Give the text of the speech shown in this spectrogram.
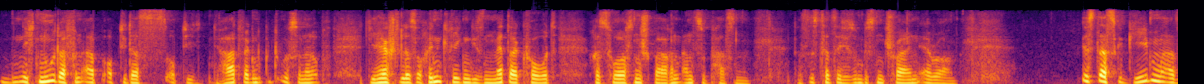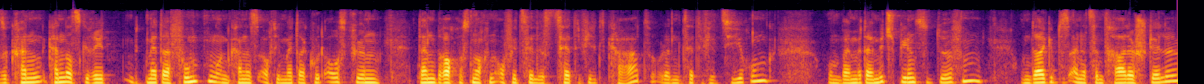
nicht nur davon ab, ob die das, ob die Hardware gut ist, sondern ob die Hersteller es auch hinkriegen, diesen Metacode ressourcensparend anzupassen. Das ist tatsächlich so ein bisschen Try and Error. Ist das gegeben, also kann, kann das Gerät mit Meta funken und kann es auch den Metacode ausführen, dann braucht es noch ein offizielles Zertifikat oder eine Zertifizierung, um bei Meta mitspielen zu dürfen. Und da gibt es eine zentrale Stelle,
